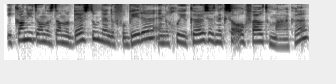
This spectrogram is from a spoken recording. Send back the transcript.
ik kan niet anders dan mijn best doen... en ervoor bidden en de goede keuzes. En ik zal ook fouten maken.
